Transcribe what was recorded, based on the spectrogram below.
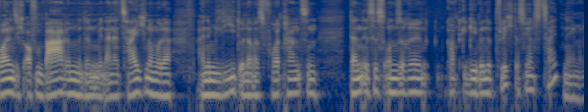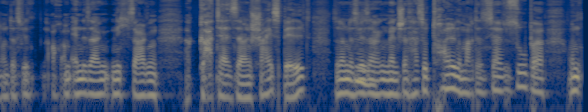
wollen sich offenbaren mit, mit einer Zeichnung oder einem Lied oder was vortanzen, dann ist es unsere gottgegebene Pflicht, dass wir uns Zeit nehmen und dass wir auch am Ende sagen, nicht sagen, oh Gott, das ist ja ein Scheißbild, sondern dass mhm. wir sagen, Mensch, das hast du toll gemacht, das ist ja super und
